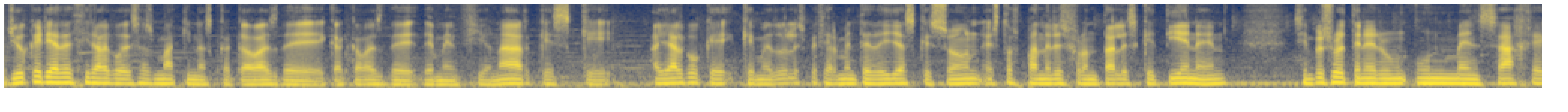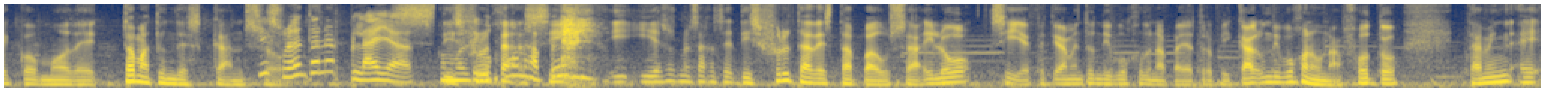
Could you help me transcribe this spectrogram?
yo quería decir algo de esas máquinas que acabas de, que acabas de, de mencionar, que es que hay algo que, que me duele especialmente de ellas, que son estos paneles frontales que tienen. Siempre suele tener un, un mensaje como de tómate un descanso. Sí, suelen tener playas, como el dibujo disfruta, de una sí, playa. y, y esos mensajes de disfruta de esta pausa. Y luego, sí, efectivamente, un dibujo de una playa tropical, un dibujo en una foto. También eh,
